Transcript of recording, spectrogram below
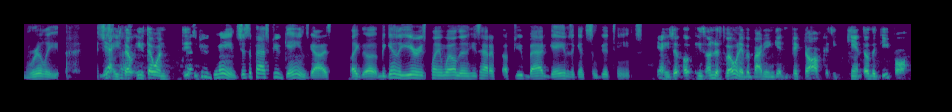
really. Yeah, he's, the throw, he's throwing. past few games, just the past few games, guys. Like uh, beginning of the year, he's playing well, and then he's had a, a few bad games against some good teams. Yeah, he's uh, he's underthrowing everybody and getting picked off because he can't throw the deep ball.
